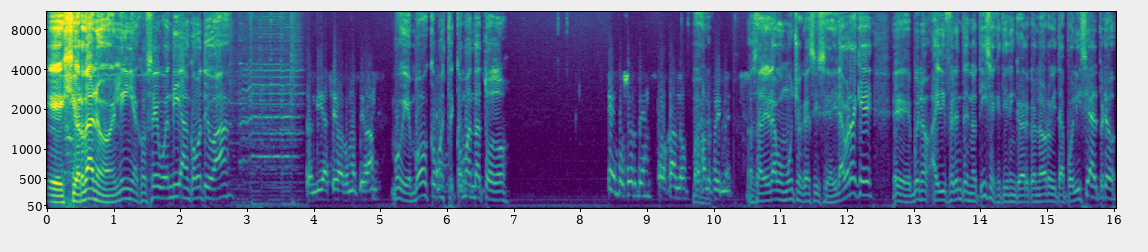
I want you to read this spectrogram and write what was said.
Eh, Giordano, en línea. José, buen día, ¿cómo te va? Buen día, Seba, ¿cómo te va? Muy bien, ¿vos cómo, cómo anda todo? Bien, por suerte, trabajando, trabajando firme. Nos alegramos mucho que así sea. Y la verdad que, eh, bueno, hay diferentes noticias que tienen que ver con la órbita policial, pero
